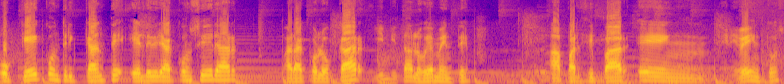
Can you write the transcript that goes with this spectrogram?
o qué contrincante él debería considerar para colocar y invitarlo obviamente a participar en, en eventos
